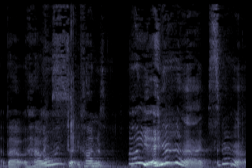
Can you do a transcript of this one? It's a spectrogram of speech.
about how Oh, it's I- kind of. Oh yeah, Yeah, it's not.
